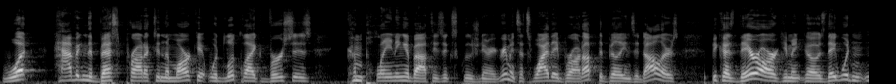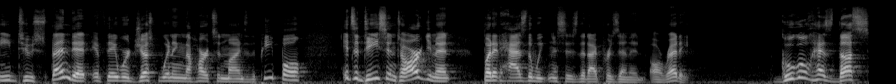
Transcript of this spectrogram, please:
what having the best product in the market would look like versus complaining about these exclusionary agreements. That's why they brought up the billions of dollars, because their argument goes they wouldn't need to spend it if they were just winning the hearts and minds of the people. It's a decent argument, but it has the weaknesses that I presented already. Google has thus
